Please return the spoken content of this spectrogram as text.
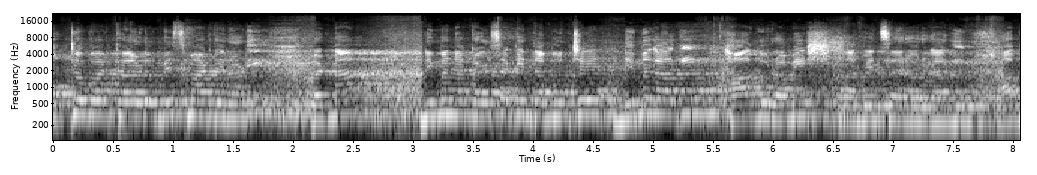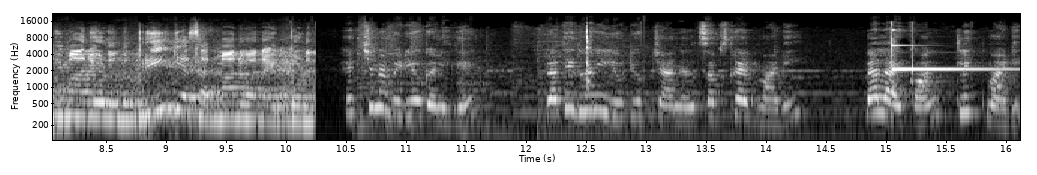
ಅಕ್ಟೋಬರ್ ಥರ್ಡ್ ಮಿಸ್ ಮಾಡಿದೆ ನೋಡಿ. ಬಟ್ ಮ್ಯಾಮ್ ನಿಮ್ಮನ್ನ ಕಳ್ಸಕ್ಕಿಂತ ಮುಂಚೆ ನಿಮಗಾಗಿ ಹಾಗೂ ರಮೇಶ್ ಅರವಿಂದ್ ಸರ್ ಅವ್ರಿಗಾಗಿ ಅಭಿಮಾನಿಗಳೊಂದು ಪ್ರೀತಿಯ ಸನ್ಮಾನವನ್ನ ಇಟ್ಕೊಂಡು ಹೆಚ್ಚಿನ ವಿಡಿಯೋಗಳಿಗೆ ಪ್ರತಿಧ್ವನಿ ಯೂಟ್ಯೂಬ್ ಚಾನೆಲ್ ಸಬ್ಸ್ಕ್ರೈಬ್ ಮಾಡಿ, ಬೆಲ್ ಐಕಾನ್ ಕ್ಲಿಕ್ ಮಾಡಿ.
